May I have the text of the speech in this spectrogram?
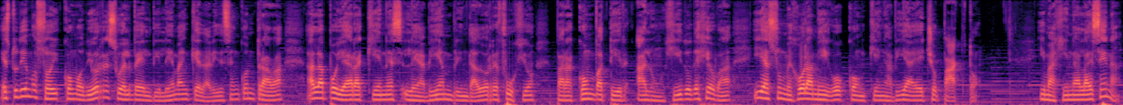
Estudiemos hoy cómo Dios resuelve el dilema en que David se encontraba al apoyar a quienes le habían brindado refugio para combatir al ungido de Jehová y a su mejor amigo con quien había hecho pacto. Imagina la escena.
